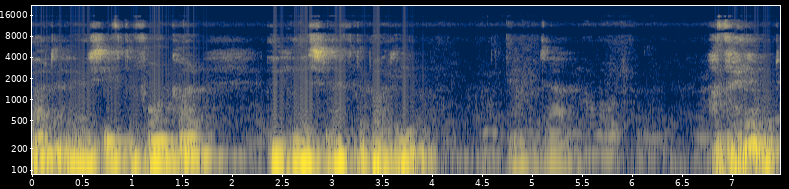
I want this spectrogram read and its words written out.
heard, I received the phone call, uh, he has left the body. And uh, very old,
